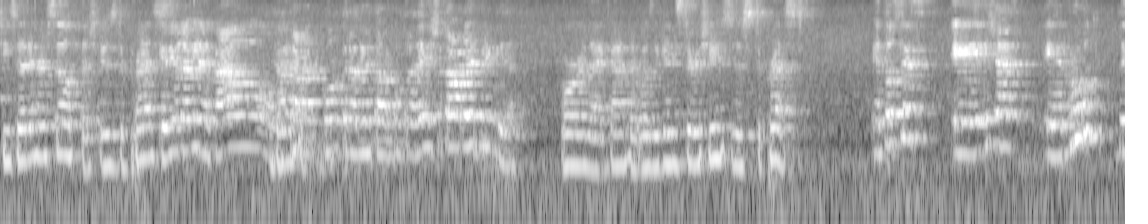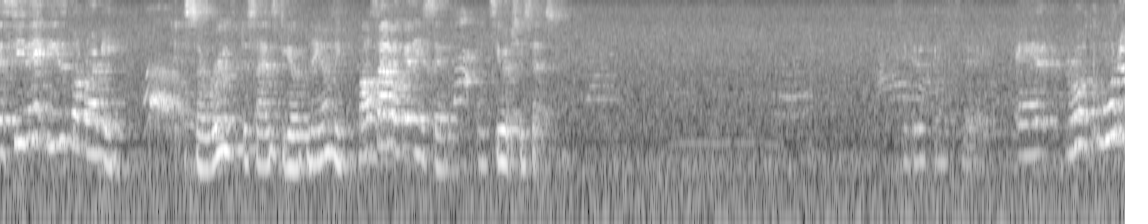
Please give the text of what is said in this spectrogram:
She said it herself that she was depressed, que Dios la había dejado, que estaba contra, Dios estaba contra de ella, estaba deprimida. or that God that was against her. She was just depressed. Entonces, eh, ella, eh, Ruth decide ir con Noemí. So Ruth decides to go with Naomi. Vamos a ver lo que dice. Let's see what she says. Eh, Ruth 1,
